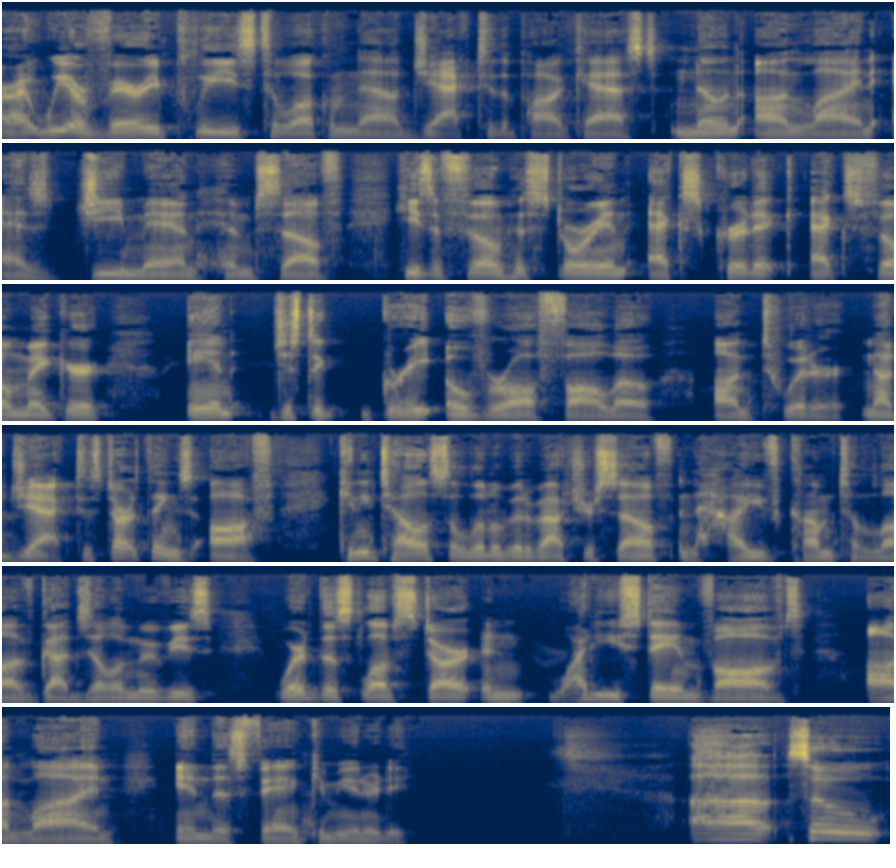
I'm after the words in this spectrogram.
All right, we are very pleased to welcome now Jack to the podcast, known online as G Man himself. He's a film historian, ex critic, ex filmmaker, and just a great overall follow on Twitter. Now, Jack, to start things off, can you tell us a little bit about yourself and how you've come to love Godzilla movies? Where did this love start, and why do you stay involved online in this fan community? Uh, so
